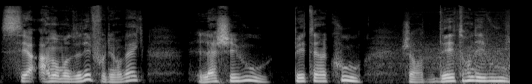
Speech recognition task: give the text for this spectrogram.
C'est à un moment donné, il faut dire au mec, lâchez-vous, pétez un coup, genre détendez-vous.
